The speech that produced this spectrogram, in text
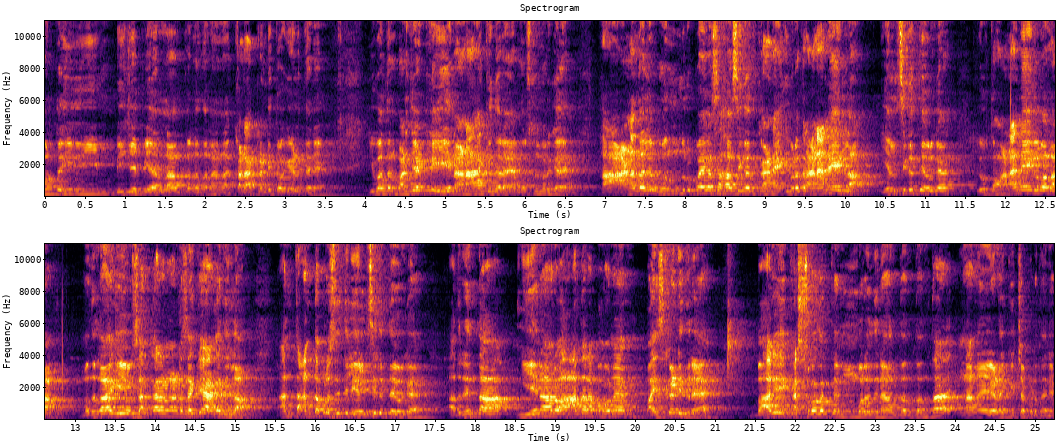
ಹೊರತು ಈ ಬಿ ಜೆ ಪಿ ಅಲ್ಲ ಅಂತ ಅನ್ನೋದನ್ನು ನಾನು ಕಡಾಖಂಡಿತವಾಗಿ ಹೇಳ್ತೇನೆ. ಇವತ್ತಿನ ಬಡ್ಜೆಟ್ಲಿ ಏನು ಹಣ ಹಾಕಿದ್ದಾರೆ ಮುಸ್ಲಿಮರಿಗೆ? ಆ ಹಣದಲ್ಲಿ ಒಂದು ರೂಪಾಯಿ ಸಹ ಸಿಗೋದು ಕಾಣೆ ಇವ್ರ ಹತ್ರ ಹಣನೇ ಇಲ್ಲ. ಎಲ್ಲಿ ಸಿಗುತ್ತೆ ಇವ್ರಿಗೆ? ಇವತ್ತು ಹಣನೇ ಇಲ್ವಲ್ಲ? ಮೊದಲಾಗಿ ಇವ್ರು ಸರ್ಕಾರ ನಡೆಸೋಕ್ಕೆ ಆಗೋದಿಲ್ಲ. ಅಂತ ಅಂಥ ಪರಿಸ್ಥಿತಿಲಿ ಎಲ್ಲಿ ಸಿಗುತ್ತೆ ಇವ್ರಿಗೆ? ಅದರಿಂದ ಏನಾದ್ರು ಆ ಥರ ಭಾವನೆ ಬಯಸ್ಕೊಂಡಿದ್ರೆ ಭಾರಿ ಕಷ್ಟವಾಗುತ್ತೆ ಮುಂಬರೋ ದಿನ ಅಂತಂತ ನಾನು ಹೇಳಕ್ಕೆ ಇಚ್ಛಪಡ್ತೇನೆ.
